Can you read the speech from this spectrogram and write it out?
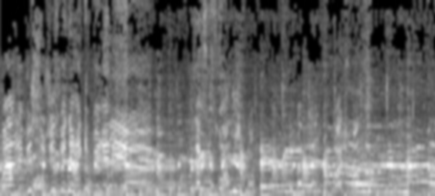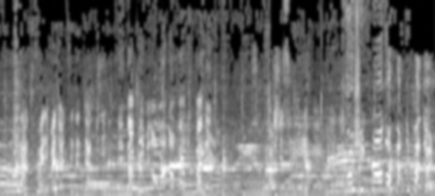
Voilà, le bus, faut juste venir récupérer les, euh, les accessoires. Ouais, je pense. Voilà, c'est pas des paddles, c'est des tapis. Des tapis, mais normalement, on doit faire du paddle. Logiquement, on doit faire du paddle.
